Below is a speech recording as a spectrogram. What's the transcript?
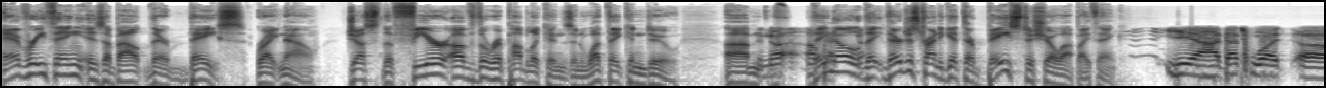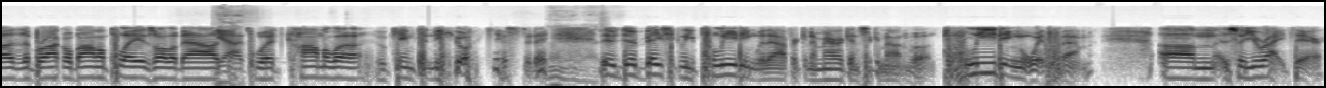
Everything is about their base right now. Just the fear of the Republicans and what they can do. Um, No, They okay. know they they're just trying to get their base to show up. I think. Yeah, that's what uh, the Barack Obama play is all about. Yeah. That's what Kamala, who came to New York yesterday, Oh, they're, they're basically pleading with African Americans to come out and vote, pleading with them. Um, so you're right there.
